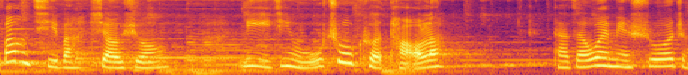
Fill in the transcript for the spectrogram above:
放弃吧，小熊，你已经无处可逃了。他在外面说着。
